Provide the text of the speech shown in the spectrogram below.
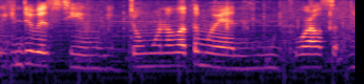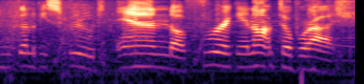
We can do this, team. We don't want to let them win, or else I'm gonna be screwed. And a freaking Octobrush.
